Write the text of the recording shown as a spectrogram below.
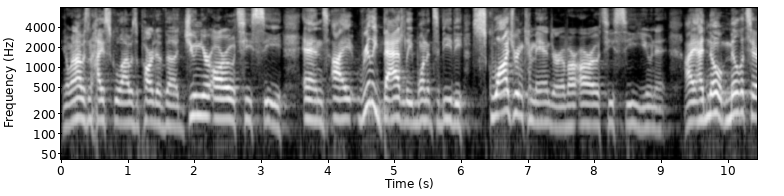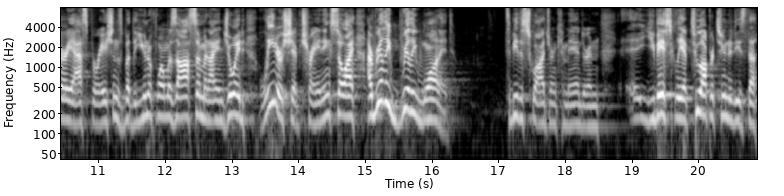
You know, when I was in high school, I was a part of the junior ROTC, and I really badly wanted to be the squadron commander of our ROTC unit. I had no military aspirations, but the uniform was awesome, and I enjoyed leadership training, so I, I really, really wanted to be the squadron commander. And uh, you basically have two opportunities the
